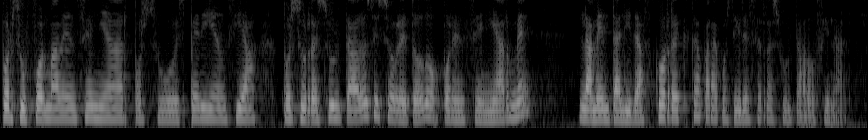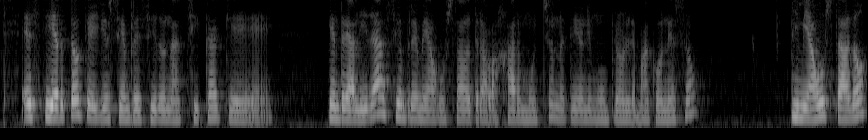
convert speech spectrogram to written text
por su forma de enseñar, por su experiencia, por sus resultados y sobre todo por enseñarme la mentalidad correcta para conseguir ese resultado final. Es cierto que yo siempre he sido una chica que, en realidad siempre me ha gustado trabajar mucho, no he tenido ningún problema con eso. Y me ha gustado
